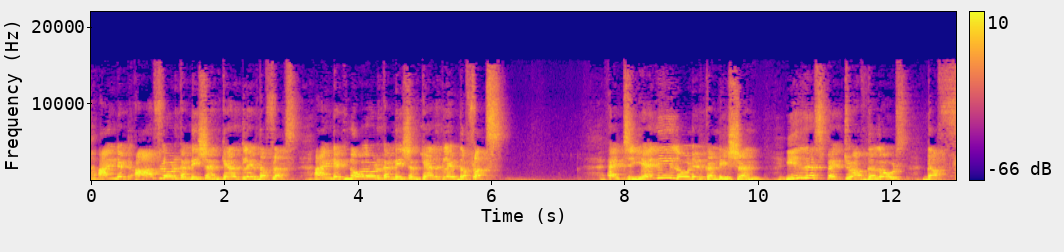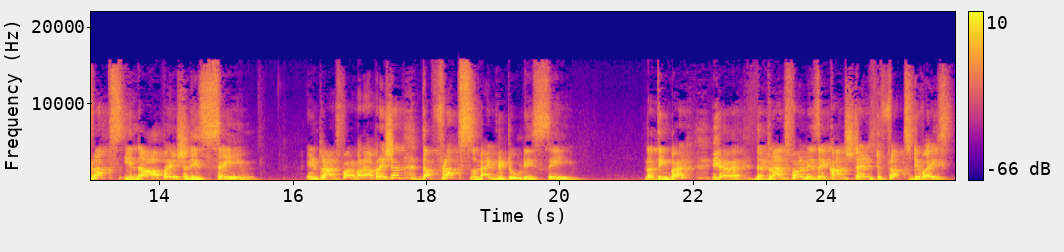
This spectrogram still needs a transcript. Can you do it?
And at off load condition calculate the flux. And at no load condition calculate the flux. At any loaded condition irrespective of the loads the flux in the operation is same. In transformer operation the flux magnitude is same nothing but? Here the transform is a constant flux device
